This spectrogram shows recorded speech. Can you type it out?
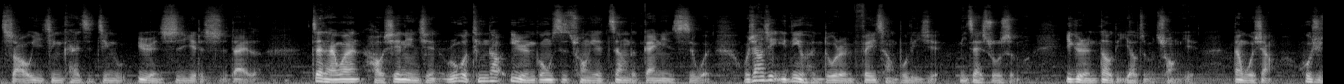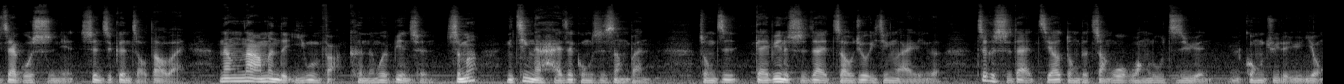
早已经开始进入一人事业的时代了。在台湾，好些年前，如果听到艺人公司创业这样的概念思维，我相信一定有很多人非常不理解你在说什么，一个人到底要怎么创业？但我想，或许再过十年，甚至更早到来，那样纳闷的疑问法可能会变成什么？你竟然还在公司上班？总之，改变的时代早就已经来临了。这个时代，只要懂得掌握网络资源与工具的运用。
